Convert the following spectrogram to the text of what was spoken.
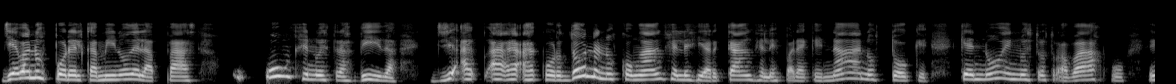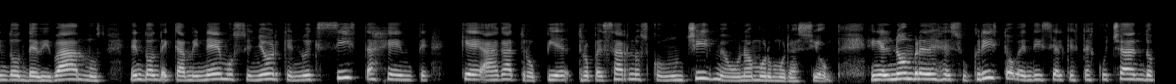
llévanos por el camino de la paz unge nuestras vidas, acordónanos con ángeles y arcángeles para que nada nos toque, que no en nuestro trabajo, en donde vivamos, en donde caminemos, Señor, que no exista gente que haga tropezarnos con un chisme o una murmuración. En el nombre de Jesucristo, bendice al que está escuchando,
